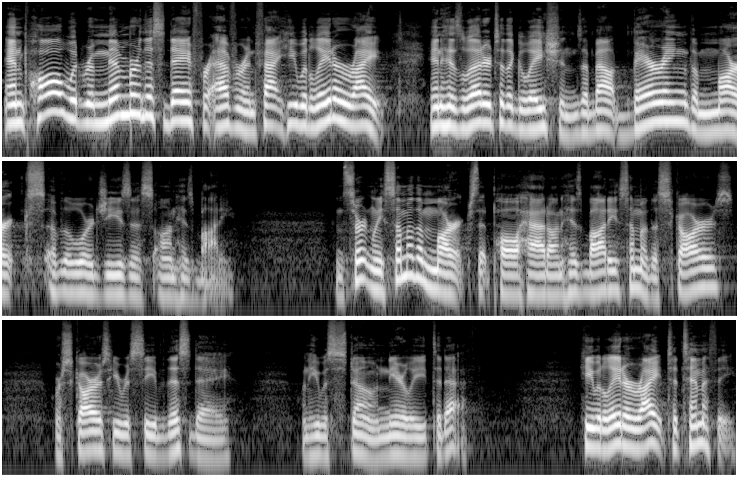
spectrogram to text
And Paul would remember this day forever. In fact, he would later write in his letter to the Galatians about bearing the marks of the Lord Jesus on his body. And certainly some of the marks that Paul had on his body, some of the scars, were scars he received this day when he was stoned nearly to death. He would later write to Timothy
